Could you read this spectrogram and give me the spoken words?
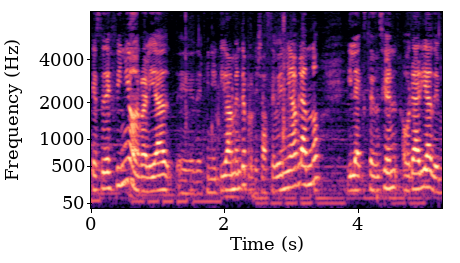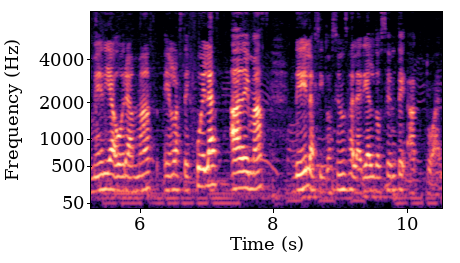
que se definió en realidad eh, definitivamente, porque ya se venía hablando, y la extensión horaria de media hora más en las escuelas, además de la situación salarial docente actual.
